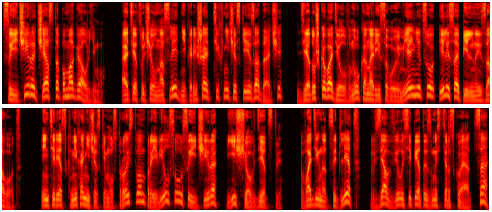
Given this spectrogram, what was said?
Саичиро часто помогал ему. Отец учил наследника решать технические задачи, Дедушка водил внука на рисовую мельницу или сопильный завод. Интерес к механическим устройствам проявился у Саичира еще в детстве. В 11 лет, взяв велосипед из мастерской отца,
